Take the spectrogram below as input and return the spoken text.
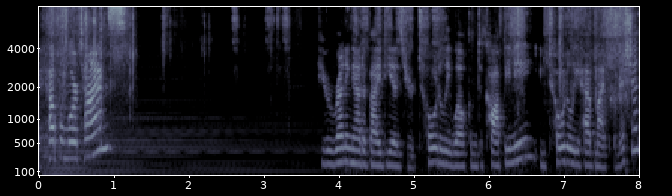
A couple more times. If you're running out of ideas, you're totally welcome to copy me. You totally have my permission.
